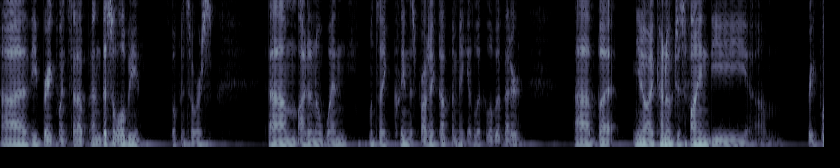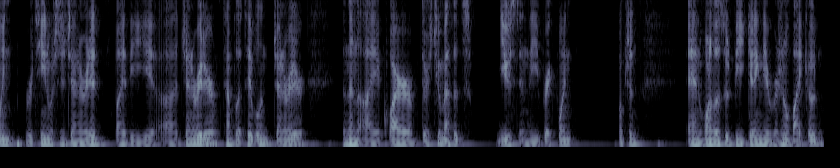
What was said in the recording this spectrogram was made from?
uh, the breakpoint setup, and this will all be open source. Um, I don't know when, once I clean this project up and make it look a little bit better. Uh, but, you know, I kind of just find the um, breakpoint routine, which is generated by the uh, generator, template table generator, and then I acquire, there's two methods used in the breakpoint function, and one of those would be getting the original bytecode,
